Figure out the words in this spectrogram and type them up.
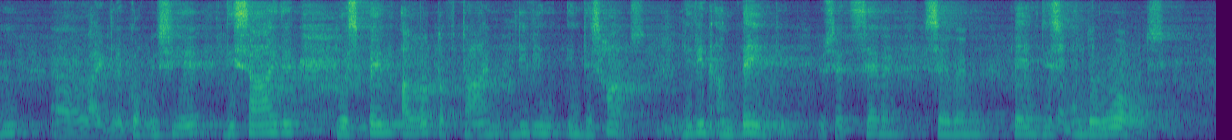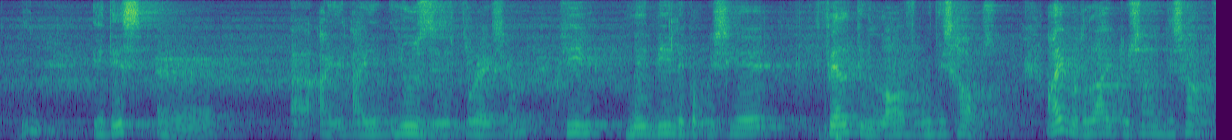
mm, uh, like Le Corbusier, decided to spend a lot of time living in this house, living and painting. You said seven, seven paintings on the walls. It is, uh, uh, I, I use this expression, he, maybe Le Corbusier, felt in love with this house. I would like to sign this house.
